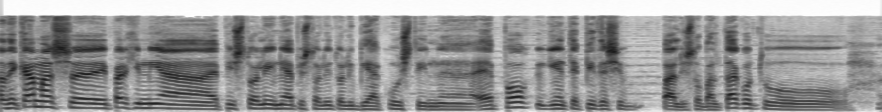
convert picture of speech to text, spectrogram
Στα δικά μας ε, υπάρχει μια επιστολή, νέα επιστολή του Ολυμπιακού στην ε, ΕΠΟ. Γίνεται επίδεση πάλι στον Παλτάκο του ε,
